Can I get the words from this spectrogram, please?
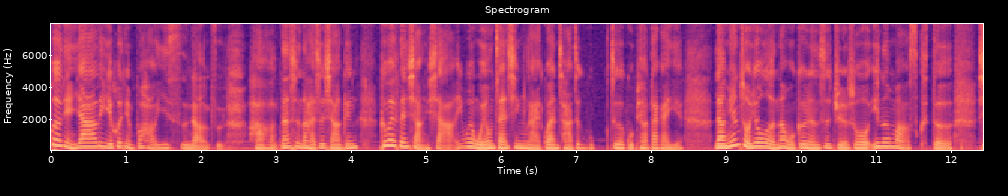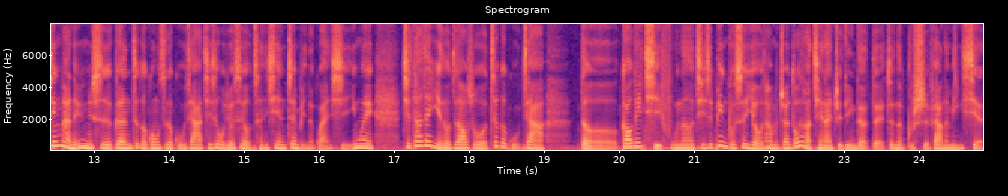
会有点压力，会有点不好意思那样子。好，但是呢，还是想要跟各位分享一下，因为我用占星来观察这个股这个股票大概也两年左右了。那我个人是觉得说，Elon Musk 的星盘的运势跟这个公司的股价，其实我觉得是有呈现正比的关系。因为其实大家也都知道说，这个股价的高低起伏呢，其实并不是由他们赚多少钱来决定的。对，真的不是非常的明显。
